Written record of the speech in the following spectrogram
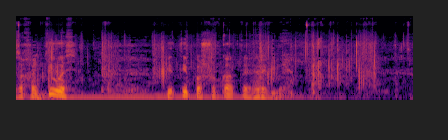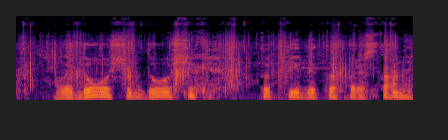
захотілося піти пошукати гриби. Але дощик, дощик, то піде, то перестане.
